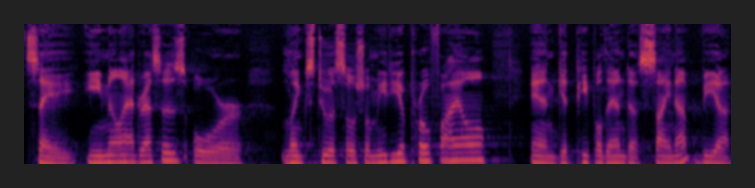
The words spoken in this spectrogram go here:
say, email addresses or links to a social media profile and get people then to sign up via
